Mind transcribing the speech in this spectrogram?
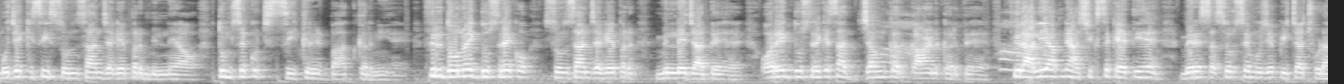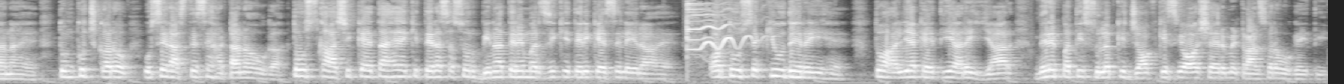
मुझे किसी सुनसान जगह पर मिलने आओ। तुमसे कुछ सीक्रेट बात करनी है। फिर दोनों एक दूसरे को सुनसान जगह पर मिलने जाते हैं और एक दूसरे के साथ जमकर कांड करते हैं। फिर आलिया अपने आशिक से कहती है, मेरे ससुर से मुझे पीछा छुड़ाना है। तुम कुछ करो, उसे रास्ते से हटाना होगा। तो उसका आशिक कहता है कि, तेरा ससुर बिना तेरे मर्ज़ी की तेरी कैसे ले रहा है? और तू उसे क्यों दे रही है? तो आलिया कहती है, अरे यार, मेरे पति सुलभ की जॉब किसी और शहर में ट्रांसफ़र हो गई थी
